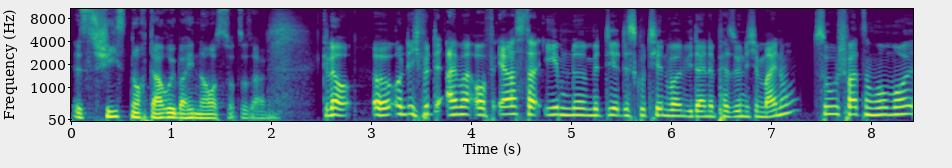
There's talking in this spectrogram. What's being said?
es schießt noch darüber hinaus sozusagen. Genau. Äh, und ich würde einmal auf erster Ebene mit dir diskutieren wollen, wie deine persönliche Meinung zu schwarzem Humor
